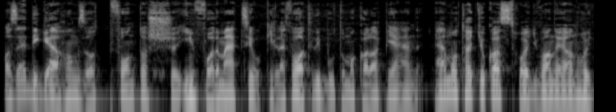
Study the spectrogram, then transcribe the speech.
Az eddig elhangzott fontos információk, illetve attribútumok alapján elmondhatjuk azt, hogy van olyan, hogy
